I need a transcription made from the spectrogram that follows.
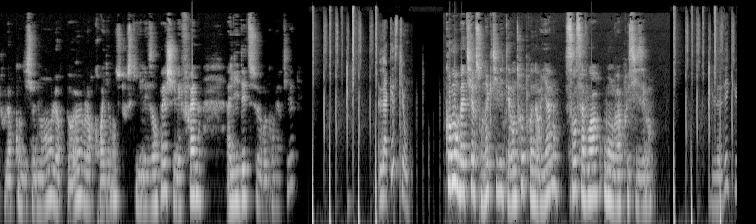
tout leur conditionnement, leur peur, leurs croyances, tout ce qui les empêche et les freine à l'idée de se reconvertir. La question. Comment bâtir son activité entrepreneuriale sans savoir où on va précisément? Le vécu.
